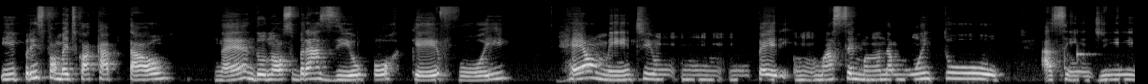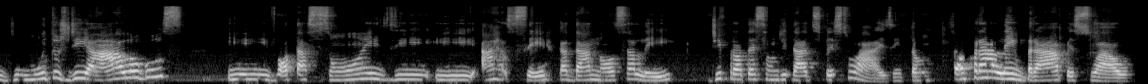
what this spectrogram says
e principalmente com a capital, né, do nosso Brasil, porque foi realmente um, um, um, uma semana muito assim de, de, muitos diálogos e votações e, e acerca da nossa lei de proteção de dados pessoais. Então, só para lembrar, pessoal,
